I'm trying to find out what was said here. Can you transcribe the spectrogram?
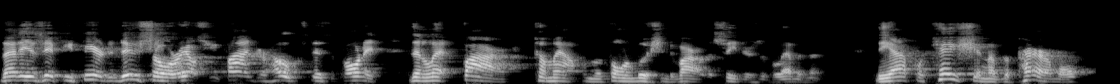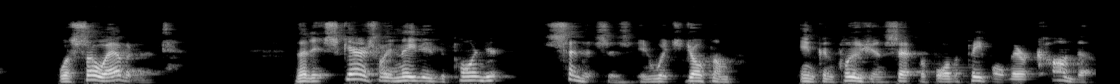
that is, if you fear to do so or else you find your hopes disappointed, then let fire come out from the thorn bush and devour the cedars of Lebanon. The application of the parable was so evident that it scarcely needed the poignant sentences in which Jotham, in conclusion, set before the people their conduct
